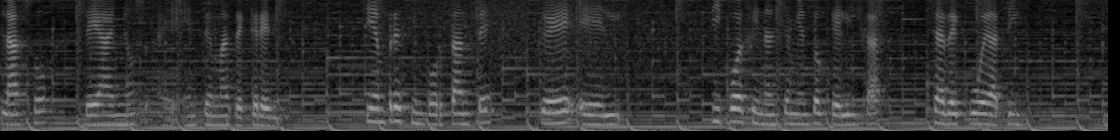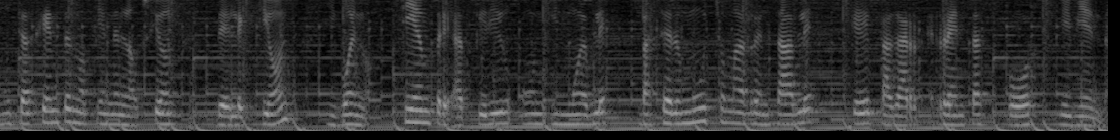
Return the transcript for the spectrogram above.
plazo de años eh, en temas de crédito. Siempre es importante que el tipo de financiamiento que elijas se adecue a ti. Muchas gentes no tienen la opción de elección y bueno, siempre adquirir un inmueble va a ser mucho más rentable que pagar rentas por vivienda.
